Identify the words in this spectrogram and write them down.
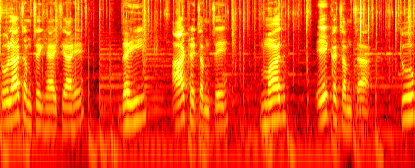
सोळा चमचे घ्यायचे आहे. दही आठ चमचे. मध एक चमचा. तूप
